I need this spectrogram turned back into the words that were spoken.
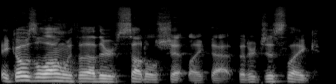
it goes along with other subtle shit like that that are just like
